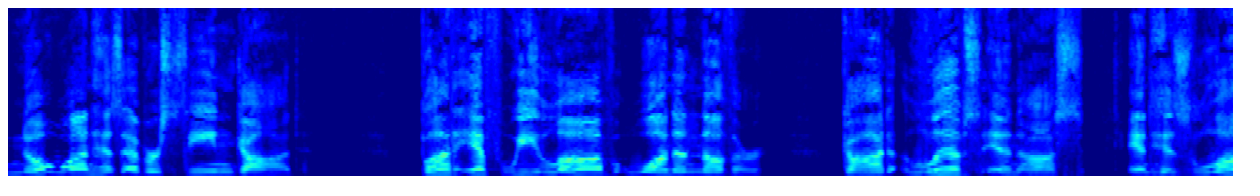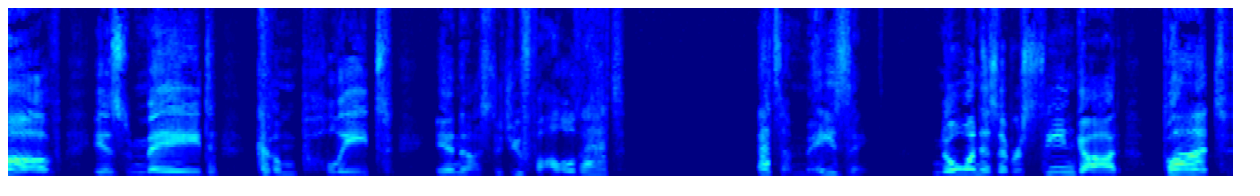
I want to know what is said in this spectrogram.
No one has ever seen God, but if we love one another, God lives in us, and his love is made complete in us. Did you follow that? That's amazing. No one has ever seen God, but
